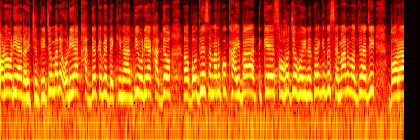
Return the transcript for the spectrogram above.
अण ओडिया रही जो मैंने ओडिया खाद्य केवे देखी ना ओडिया खाद्य बोधे से खाଇବା ଟିକେ ସହଜ ହୋଇନଥାଏ କିନ୍ତୁ ସେମାନେ ମଧ୍ୟ ଆଜି ବରା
